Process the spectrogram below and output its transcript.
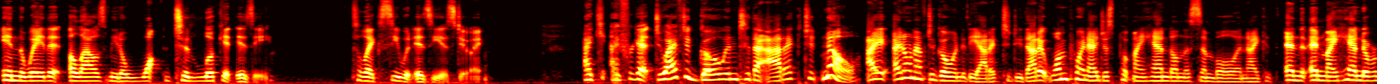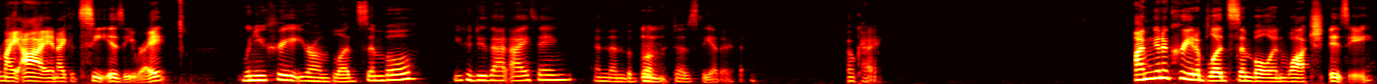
in the way that allows me to wa- to look at Izzy, to like see what Izzy is doing. I, I forget. Do I have to go into the attic to? No, I, I don't have to go into the attic to do that. At one point, I just put my hand on the symbol and I could and and my hand over my eye and I could see Izzy. Right? When you create your own blood symbol, you can do that eye thing, and then the book mm. does the other thing. Okay. I'm going to create a blood symbol and watch Izzy.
